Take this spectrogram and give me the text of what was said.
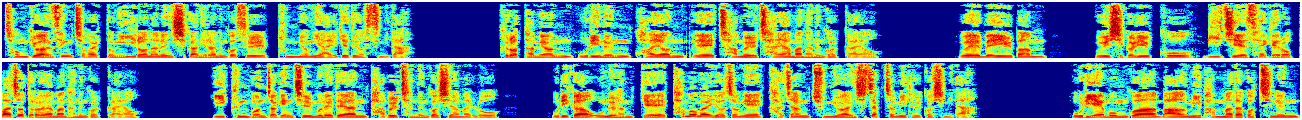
정교한 생체 활동이 일어나는 시간이라는 것을 분명히 알게 되었습니다. 그렇다면 우리는 과연 왜 잠을 자야만 하는 걸까요? 왜 매일 밤 의식을 잃고 미지의 세계로 빠져들어야만 하는 걸까요? 이 근본적인 질문에 대한 답을 찾는 것이야말로 우리가 오늘 함께 탐험할 여정의 가장 중요한 시작점이 될 것입니다. 우리의 몸과 마음이 밤마다 거치는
